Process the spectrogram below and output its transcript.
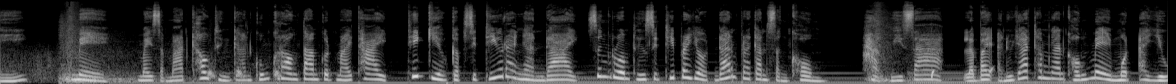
นี้ เมย์ไม่สามารถเข้าถึงการคุ้มครองตามกฎหมายไทย ที่เกี่ยวกับสิทธิแรงงานได้ ซึ่งรวมถึงสิทธิประโยชน์ด้านประกันสังคมากวีซ่า และใบอนุญาตทำงานของเมย์หมดอายุ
